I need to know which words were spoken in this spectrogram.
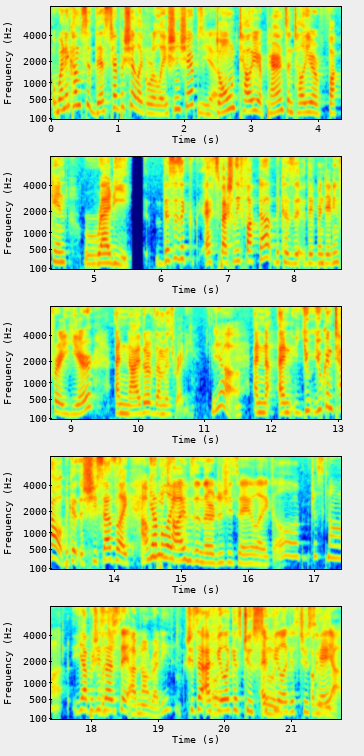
When it comes to this type of shit, like relationships, Yeah. don't tell your parents until you're fucking ready. This is especially fucked up because they- they've been dating for a year and neither of them is ready. Yeah. And and you you can tell because she says like How yeah many but like times in there did she say like, "Oh, I'm just not"? yeah but she did says say? I'm not ready. She said, "I feel like it's too soon. I feel like it's too soon, Okay? yeah.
